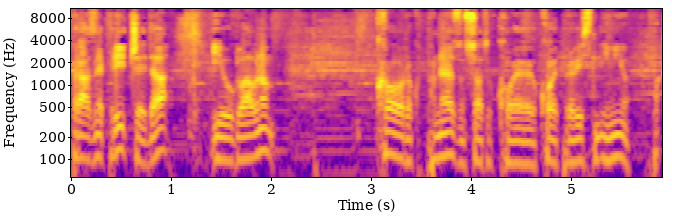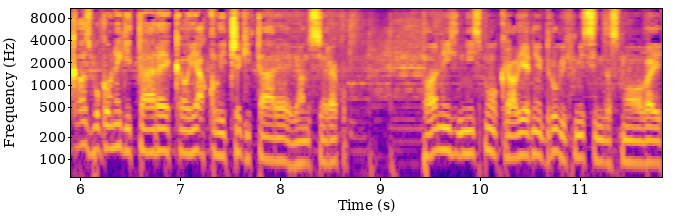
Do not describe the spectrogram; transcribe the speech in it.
prazne priče, da, i uglavnom kao rekao, pa ne znam sad ko je, ko je prvi snimio, pa kao zbog one gitare, kao jako liče gitare, i onda sam rekao, pa nismo krali od drugih, mislim da smo ovaj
